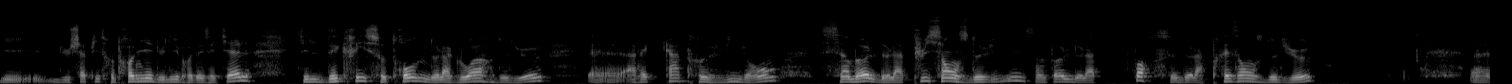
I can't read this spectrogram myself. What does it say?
du chapitre premier du livre d'Ézéchiel qu'il décrit ce trône de la gloire de Dieu euh, avec quatre vivants, symbole de la puissance de vie, symbole de la force de la présence de Dieu. Euh,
